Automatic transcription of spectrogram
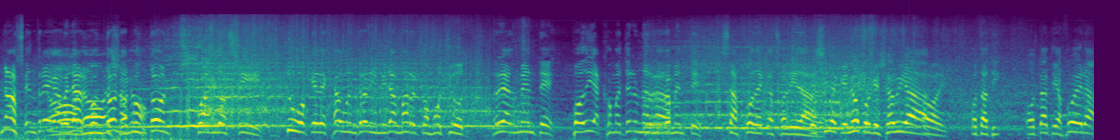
No se entrega a Velar no, Pontón eso a no. Pontón cuando sí tuvo que dejarlo entrar y mirá Marcos Mochut. Realmente podía cometer un error, realmente zafó de casualidad. Decía que no porque ya había Ay, Otati. Otati afuera,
